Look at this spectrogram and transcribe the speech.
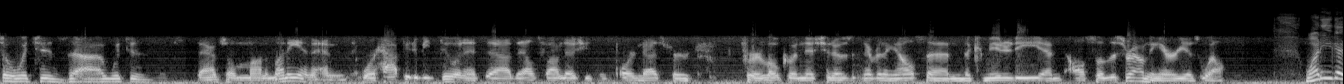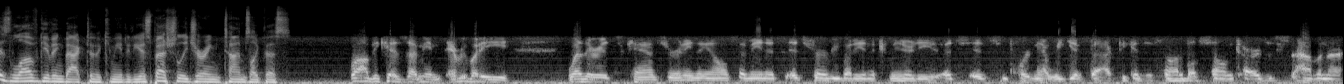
So which is uh, which is substantial amount of money, and, and we're happy to be doing it. Uh, the Health Foundation is important to us for for local initiatives and everything else, and the community, and also the surrounding area as well. Why do you guys love giving back to the community, especially during times like this? Well, because I mean, everybody, whether it's cancer or anything else, I mean, it's it's for everybody in the community. It's it's important that we give back because it's not about selling cards. It's having a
